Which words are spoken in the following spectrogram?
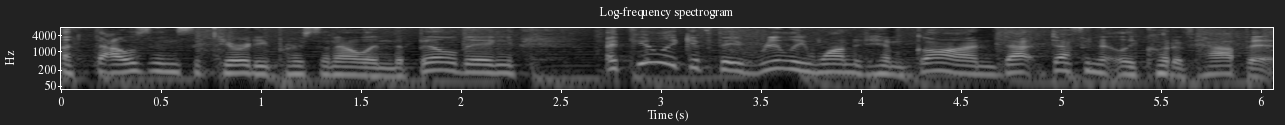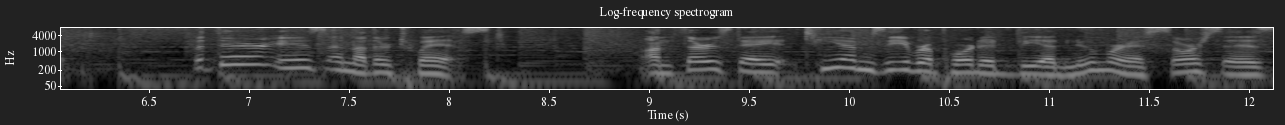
a thousand security personnel in the building, I feel like if they really wanted him gone, that definitely could have happened. But there is another twist. On Thursday, TMZ reported via numerous sources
